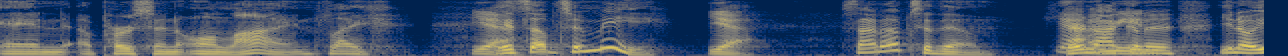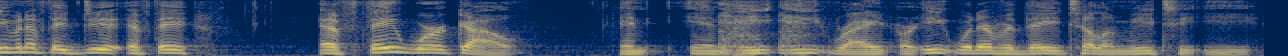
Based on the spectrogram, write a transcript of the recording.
and a person online. Like Yeah. it's up to me. yeah It's not up to them. Yeah, They're I not mean- gonna you know, even if they did if they if they work out and and eat, eat right or eat whatever they telling me to eat,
